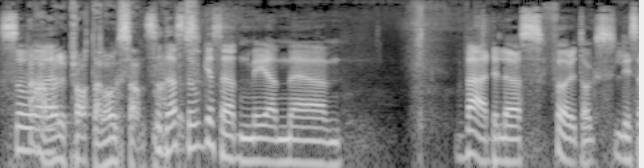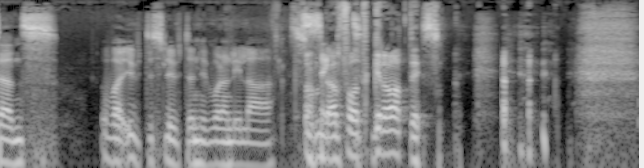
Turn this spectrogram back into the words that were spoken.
Så, Fan vad du pratar långsamt så där stod jag sen med en eh, värdelös företagslicens och var utesluten ur vår lilla Som sekt. du har fått gratis.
